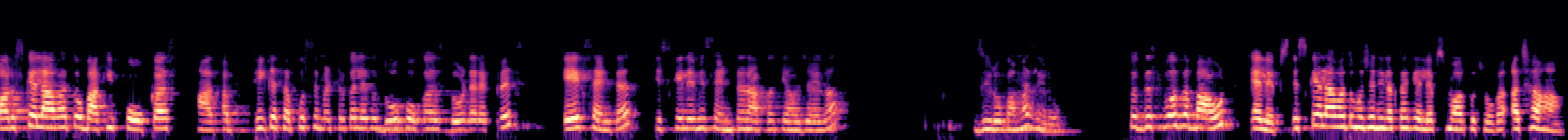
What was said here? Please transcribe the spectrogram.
और उसके अलावा तो बाकी फोकस हाँ अब ठीक है, सब कुछ सिमेट्रिकल है तो दो फोकस दो डायरेक्ट्रिक्स एक सेंटर इसके लिए भी सेंटर आपका क्या हो जाएगा? ज़ीरो कॉमा ज़ीरो तो दिस वॉज़ अबाउट एलिप्स इसके अलावा तो मुझे नहीं लगता कि एलिप्स में और कुछ होगा। अच्छा हाँ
